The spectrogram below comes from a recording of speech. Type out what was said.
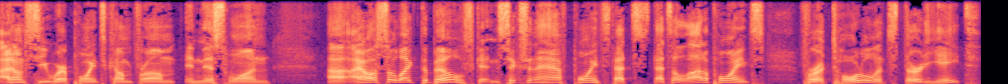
I don't see where points come from in this one. Uh, I also like the Bills getting six and a half points. That's that's a lot of points for a total that's 38.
